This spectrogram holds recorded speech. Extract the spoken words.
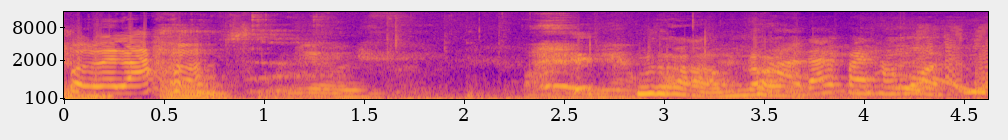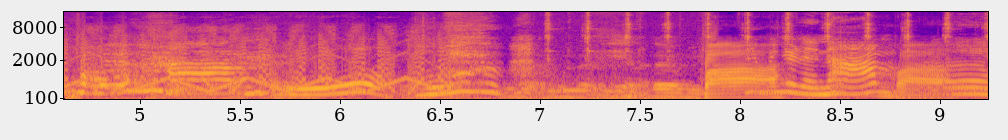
เปิดเวลา ค่ะได้ไปทั้งหมดหกคำโอ้ปลามันอยู่ในน้ปลาำเออ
